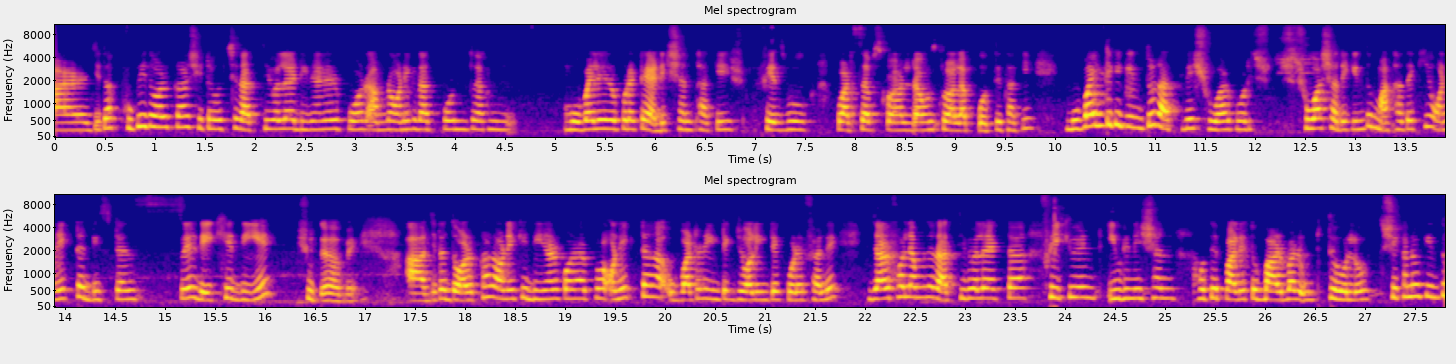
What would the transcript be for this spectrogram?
আর যেটা খুবই দরকার, সেটা হচ্ছে রাত্রিবেলায় ডিনারের পর আমরা অনেক রাত পর্যন্ত এখন মোবাইলের ওপর একটা অ্যাডিকশান থাকে Facebook WhatsApp scroll down scroll up করতে থাকি। মোবাইলটিকে কিন্তু রাত্রে শোয়ার পর, শোয়ার সাথে কিন্তু মাথা থেকে অনেকটা ডিস্টেন্সে রেখে দিয়ে শুতে হবে। আর যেটা দরকার, অনেকে ডিনার করার পর অনেকটা ওয়াটার ইনটেক জল ইনটেক করে ফেলে। যার ফলে আমাদের রাত্রিবেলা একটা ফ্রিকুয়েন্ট ইউরিনেশন হতে পারে, তো বারবার উঠতে হলো। সেখানেও কিন্তু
